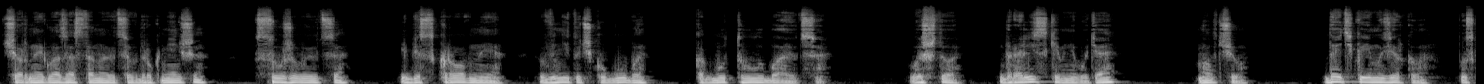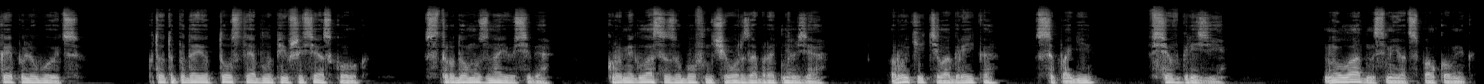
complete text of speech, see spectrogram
Черные глаза становятся вдруг меньше, суживаются, и бескровные, в ниточку губы, как будто улыбаются. «Вы что, дрались с кем-нибудь, а?» Молчу. «Дайте-ка ему зеркало, пускай полюбуется». Кто-то подает толстый облупившийся осколок. С трудом узнаю себя. Кроме глаз и зубов ничего разобрать нельзя. Руки, телогрейка, сапоги. Все в грязи. «Ну ладно», — смеется полковник.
